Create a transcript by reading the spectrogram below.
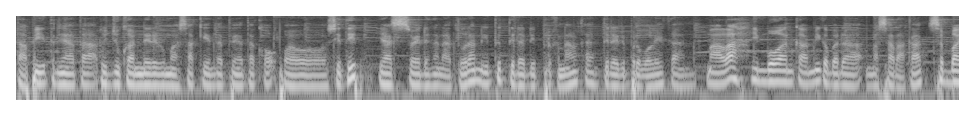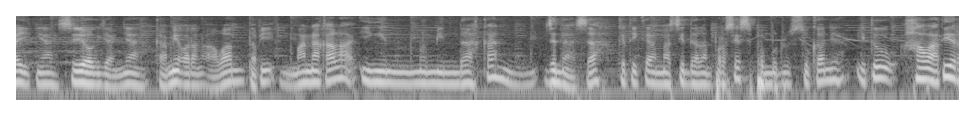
tapi ternyata rujukan dari rumah sakit ternyata kok positif, ya sesuai dengan aturan itu tidak diperkenalkan, tidak diperbolehkan. Malah himbauan kami kepada masyarakat sebaiknya seyogyanya kami orang awam, tapi manakala ingin memindah memindahkan jenazah ketika masih dalam proses pembusukan ya itu khawatir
